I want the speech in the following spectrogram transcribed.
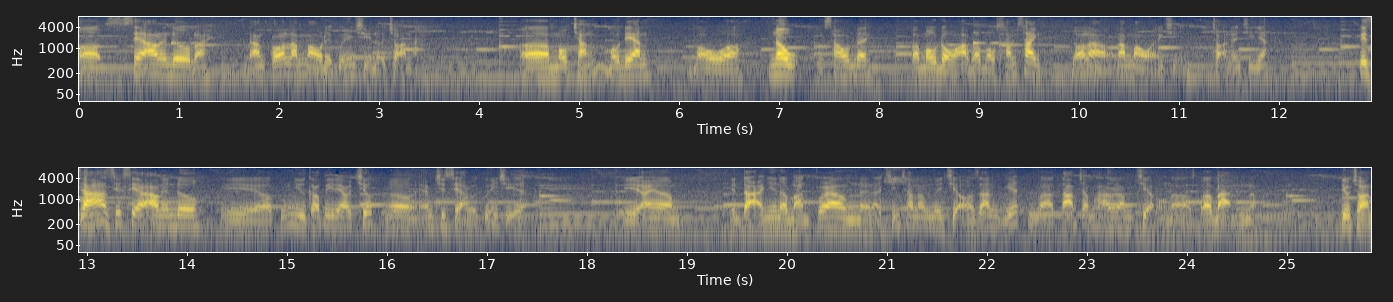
uh, xe Outlander này đang có 5 màu để quý anh chị lựa chọn này. Uh, màu trắng, màu đen, màu uh, nâu đằng sau đây và màu đỏ và màu xám xanh đó là năm màu anh chị chọn anh chị nhé. Cái giá chiếc xe Outlander thì ờ, cũng như các video trước ờ, em chia sẻ với quý anh chị ấy, thì anh hiện tại như là bản Crown này là 950 triệu là giá yết và 825 triệu là bản ờ, tiêu chuẩn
